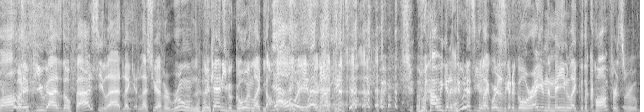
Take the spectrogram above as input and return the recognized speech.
'em off. But if you guys know Fantasyland, like unless you have a room, you can't even go in like the Yeah. hallways. How are we gonna do this? He's like, we're just gonna go right in the main like the conference room,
